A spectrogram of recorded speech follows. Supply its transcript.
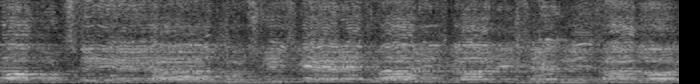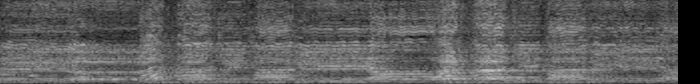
მოკურცხია თუჩის მერე ჯვარის გალი ძენი ხადორია აკადი მარია აკადი მარია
